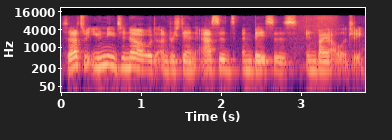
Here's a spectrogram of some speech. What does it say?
So that's what you need to know to understand acids and bases in biology.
